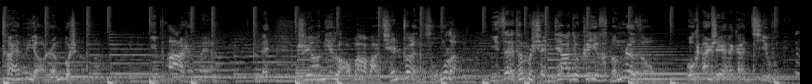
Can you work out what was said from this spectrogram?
他还能咬人不成吗？你怕什么呀？哎，只要你老爸把钱赚足了，你在他们沈家就可以横着走。我看谁还敢欺负你？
